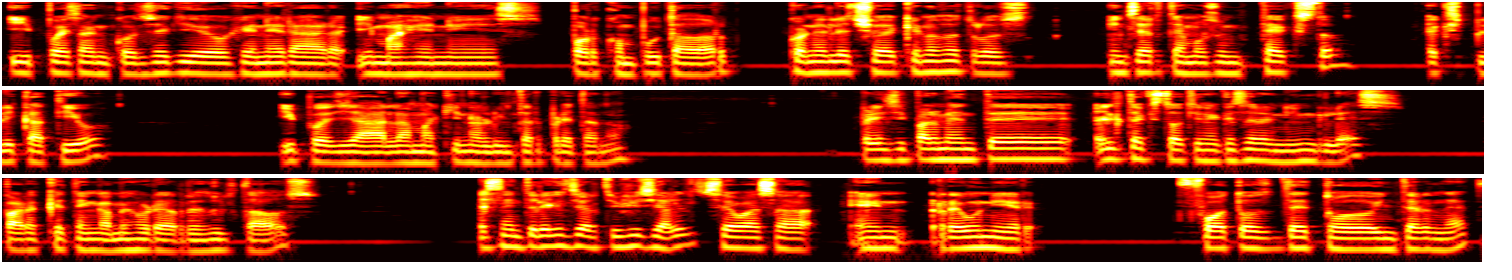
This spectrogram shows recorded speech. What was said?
y pues han conseguido generar imágenes por computador con el hecho de que nosotros insertemos un texto explicativo y pues ya la máquina lo interpreta, ¿no? Principalmente el texto tiene que ser en inglés para que tenga mejores resultados. Esta inteligencia artificial se basa en reunir fotos de todo Internet,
